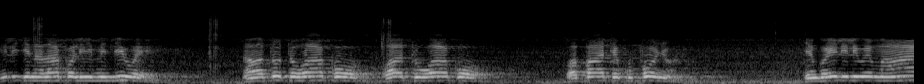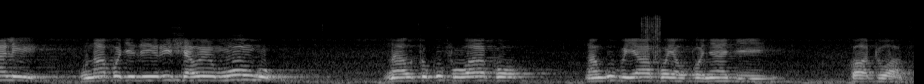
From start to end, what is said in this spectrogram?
ili jina lako liimidiwe na watoto wako, watu wako wapate kuponywa. Jengo hili liwe mahali unapojidhihirisha wewe Mungu na utukufu wako na nguvu yako ya uponyaji kwa watu wako.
